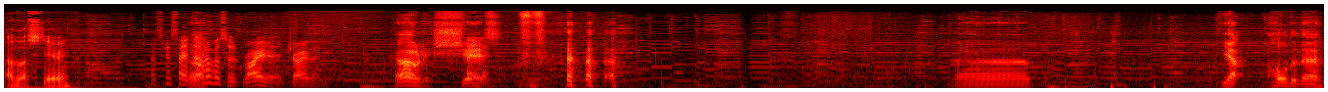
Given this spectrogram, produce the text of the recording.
I'm not steering. I was gonna say, none Oh. of us are riding, driving. Holy shit. uh, yep, hold it there.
